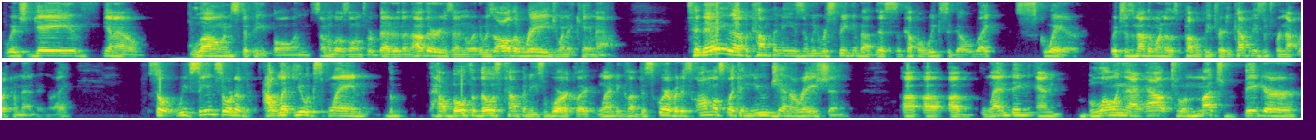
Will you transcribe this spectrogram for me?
which gave, you know, loans to people, and some of those loans were better than others, and it was all the rage when it came out. Today, you have companies, and we were speaking about this a couple weeks ago, like Square, which is another one of those publicly traded companies, which we're not recommending, right? So we've seen sort of, I'll let you explain the, how both of those companies work, like Lending Club to Square, but it's almost like a new generation uh, uh, of lending and blowing that out to a much bigger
